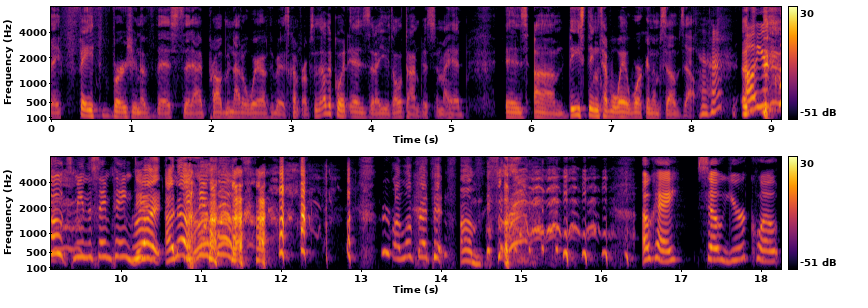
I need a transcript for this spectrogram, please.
a faith version of this that I'm probably not aware of the where it's come from. So the other quote is that I use all the time, just in my head, is um, these things have a way of working themselves out. Uh-huh. All your quotes mean the same thing, dude. Right, I know. I love Brad Pitt. Um, so, Okay, so your quote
